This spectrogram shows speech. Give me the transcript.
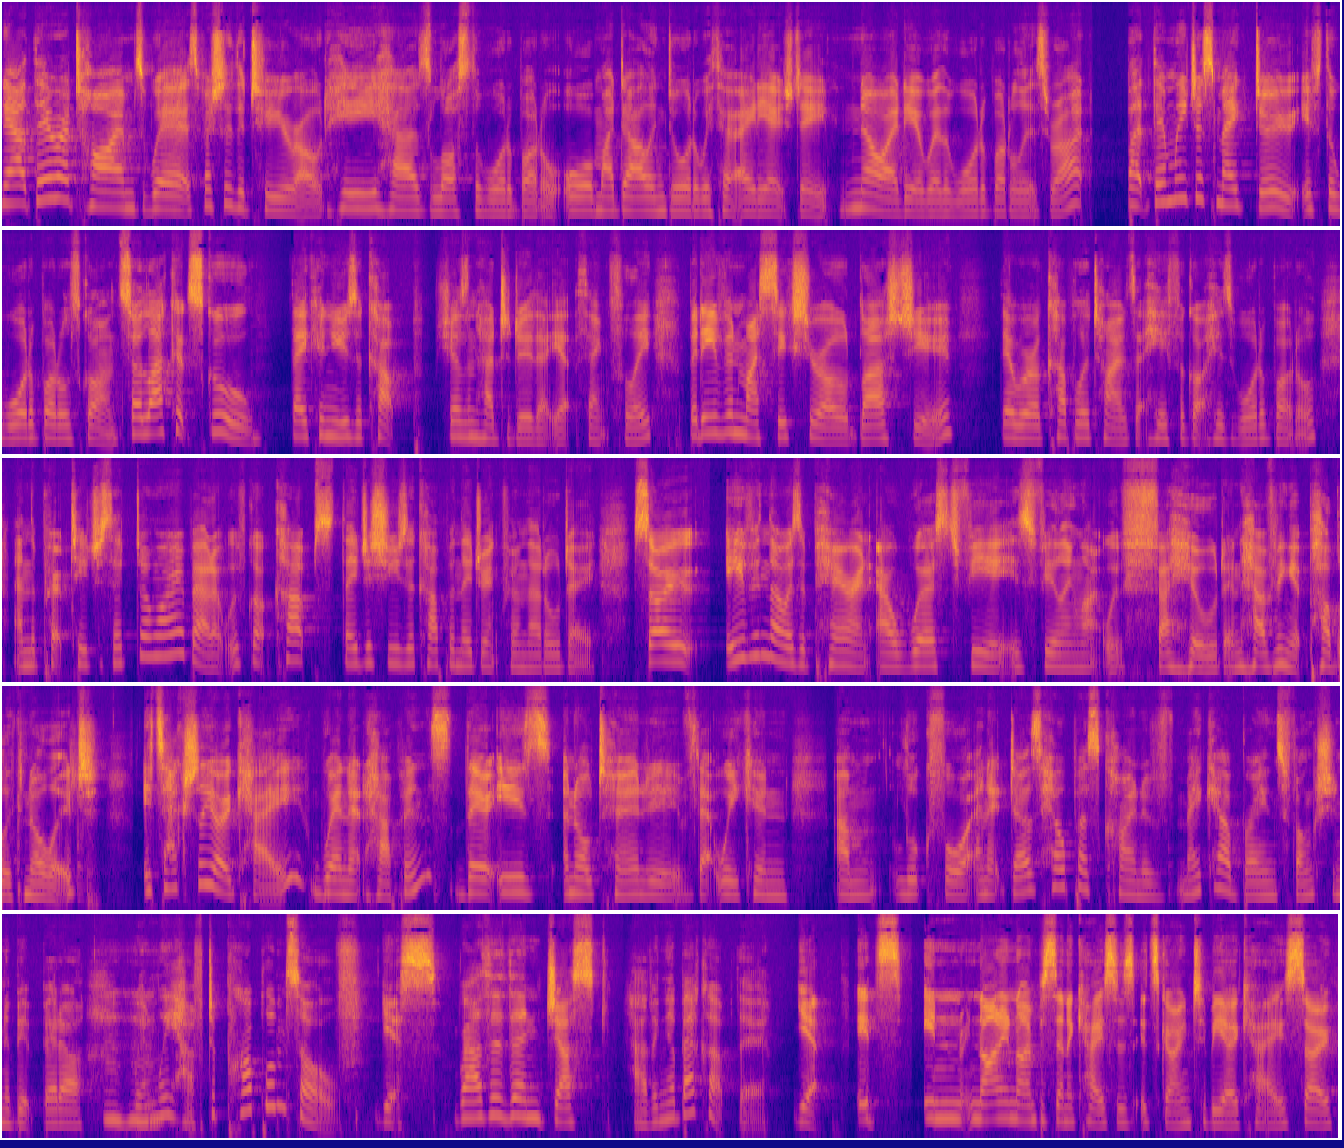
Now, there are times where, especially the two year old, he has lost the water bottle, or my darling daughter with her ADHD, no idea where the water bottle is, right? But then we just make do if the water bottle's gone. So, like at school, they can use a cup. She hasn't had to do that yet, thankfully. But even my six year old last year, there were a couple of times that he forgot his water bottle, and the prep teacher said, Don't worry about it. We've got cups. They just use a cup and they drink from that all day. So, even though as a parent, our worst fear is feeling like we've failed and having it public knowledge, it's actually okay when it happens. There is an alternative that we can um, look for, and it does help us kind of make our brains function a bit better when we have to problem solve Yes. rather than just having a backup there. Yeah, it's in 99% of cases, it's going to be okay. So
